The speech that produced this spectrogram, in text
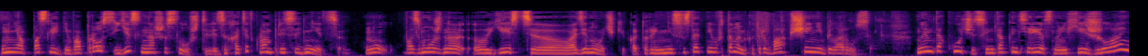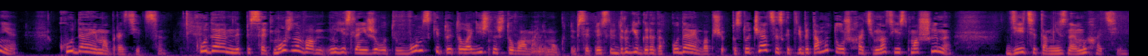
У меня последний вопрос. Если наши слушатели захотят к вам присоединиться, ну, возможно, э, есть э, одиночки, которые не состоят ни в автономии, которые вообще не белорусы, но им так хочется, им так интересно, у них есть желание, куда им обратиться? Куда им написать? Можно вам, ну, если они живут в Омске, то это логично, что вам они могут написать. Но если в других городах, куда им вообще постучаться и сказать, ребята, мы тоже хотим, у нас есть машина, дети там, не знаю, мы хотим.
